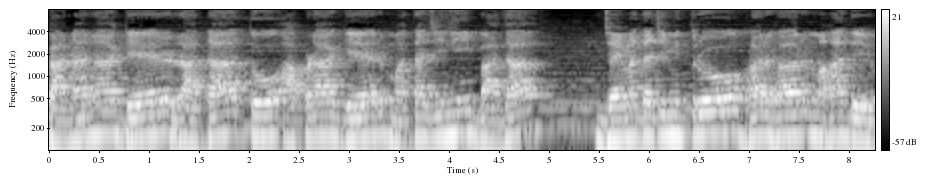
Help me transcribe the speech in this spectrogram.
કાનાના ઘેર રાધા, તો આપણા ઘેર માતાજીની બાધા. જય માતાજી મિત્રો, હર હર મહાદેવ.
